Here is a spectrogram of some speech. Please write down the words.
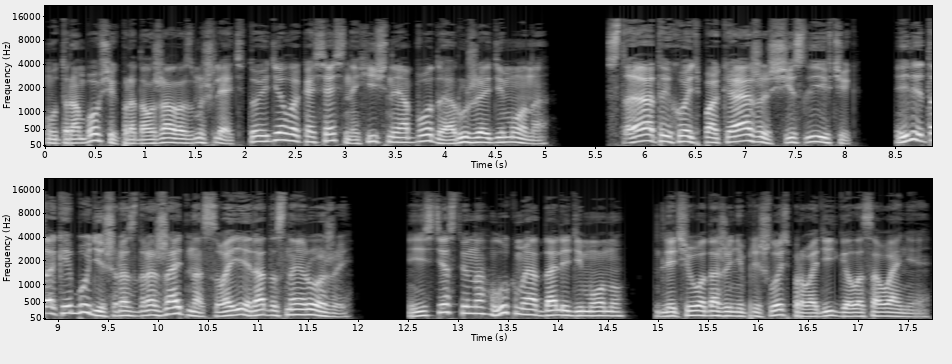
Утрамбовщик продолжал размышлять, то и дело косясь на хищные обводы оружия Димона. «Статы хоть покажешь, счастливчик? Или так и будешь раздражать нас своей радостной рожей?» Естественно, лук мы отдали Димону, для чего даже не пришлось проводить голосование.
